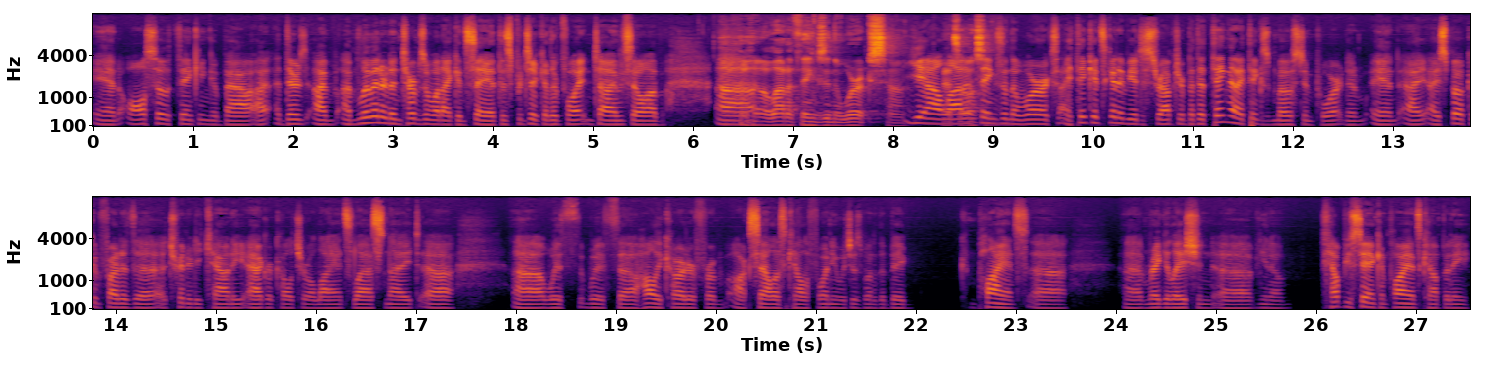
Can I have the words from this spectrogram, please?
and also thinking about uh, there's I'm I'm limited in terms of what I can say at this particular point in time. So I'm uh, a lot of things in the works. Huh? Yeah, a That's lot of things in the works. I think it's going to be a disruptor. But the thing that I think is most important, and, and I, I spoke in front of the Trinity County Agriculture Alliance last night uh, uh, with with uh, Holly Carter from Oxalis, California, which is one of the big compliance regulation, you know, help you stay in compliance company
